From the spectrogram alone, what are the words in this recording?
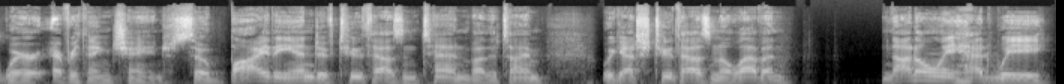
where everything changed. So by the end of 2010, by the time we got to 2011, not only had we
